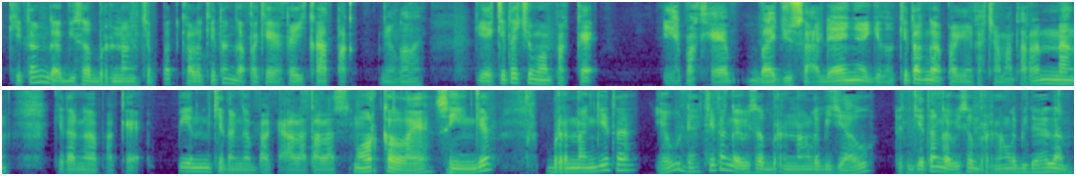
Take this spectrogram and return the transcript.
kita nggak bisa berenang cepat kalau kita nggak pakai kaki katak gitu kan? Ya kita cuma pakai ya pakai baju seadanya gitu. Kita nggak pakai kacamata renang kita nggak pakai pin kita nggak pakai alat-alat snorkel ya. Sehingga berenang kita ya udah kita nggak bisa berenang lebih jauh dan kita nggak bisa berenang lebih dalam.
